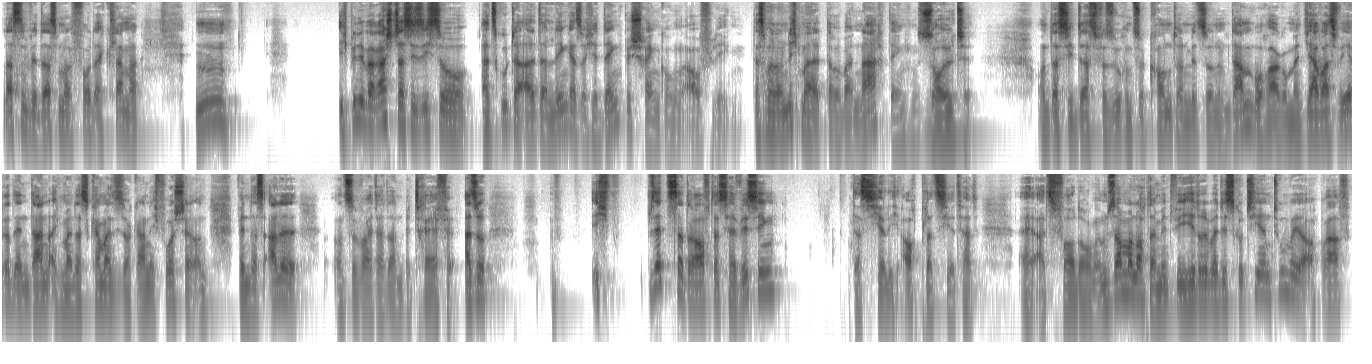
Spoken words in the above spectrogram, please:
lassen wir das mal vor der Klammer. Hm, ich bin überrascht, dass sie sich so als guter alter Linker solche Denkbeschränkungen auflegen, dass man noch nicht mal darüber nachdenken sollte und dass sie das versuchen zu kontern mit so einem Dammbruchargument. Ja, was wäre denn dann? Ich meine, das kann man sich doch gar nicht vorstellen und wenn das alle und so weiter dann beträfe. Also ich setze darauf, dass Herr Wissing das sicherlich auch platziert hat äh, als Forderung im Sommerloch, damit wir hier drüber diskutieren, tun wir ja auch brav.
